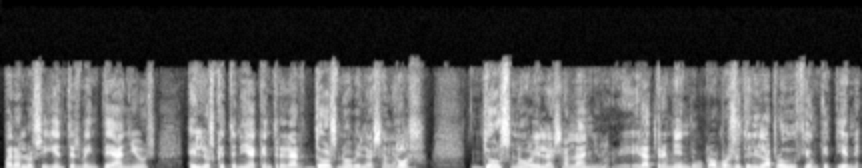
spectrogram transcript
para los siguientes 20 años en los que tenía que entregar dos novelas al año. ¿Dos? Dos novelas al año. Era tremendo, claro, por eso tiene la producción que tiene.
